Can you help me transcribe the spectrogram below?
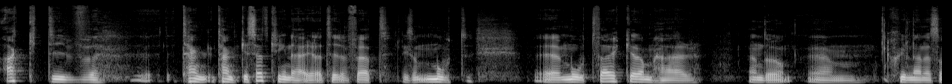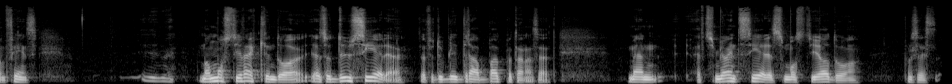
aktiv eh, tan- tankesätt kring det här hela tiden för att liksom, mot, eh, motverka de här ändå, eh, skillnaderna som finns. Man måste ju verkligen då, alltså du ser det, därför du blir drabbad på ett annat sätt. Men eftersom jag inte ser det så måste jag då på något sätt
